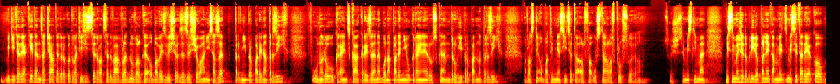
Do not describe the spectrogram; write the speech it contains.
vidíte, jaký je ten začátek roku 2022 v lednu velké obavy ze zvyšování sazeb, první propady na trzích, v únoru ukrajinská krize nebo napadení Ukrajiny Ruskem, druhý propad na trzích a vlastně oba ty měsíce ta alfa ustála v plusu. Jo což si myslíme, myslíme, že dobrý doplněk a my, my si tady jako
